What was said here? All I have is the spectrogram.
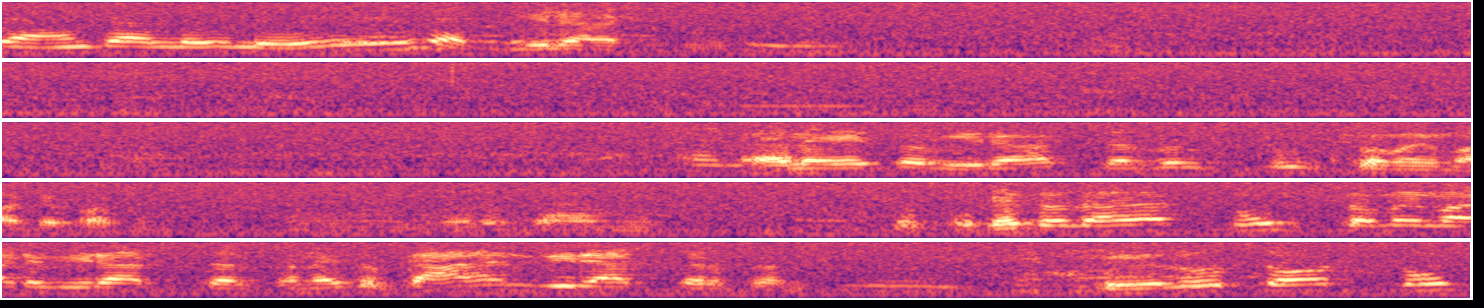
અહંકાર લઈ લે વિરાટ. અને એ તો વિરાટ દર્શન ટૂંક સમય માટે પાછું એ તો દાદા ટૂંક સમય માટે વિરાટ દર્શન એ તો કાયમ વિરાટ દર્શન પેલું તો ટૂંક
